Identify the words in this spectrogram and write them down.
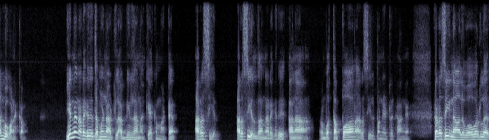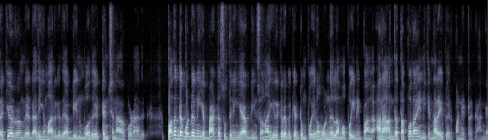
அன்பு வணக்கம். என்ன நடக்குது தமிழ்நாட்டில் அப்படின்லாம் நான் கேட்க மாட்டேன். அரசியல். அரசியல் தான் நடக்குது. ஆனால் ரொம்ப தப்பான அரசியல் பண்ணிட்டு இருக்காங்க கடைசி நாலு ஓவரில் ரெக்கார்ட் ரன் ரேட் அதிகமாக இருக்குது அப்படின்னும் போது டென்ஷன் ஆகக்கூடாது. பதட்டப்பட்டு நீங்கள் பேட்டை சுற்றுனீங்க அப்படின்னு சொன்னால் இருக்கிற விக்கெட்டும் போயிடும் ஒன்றும் இல்லாமல் போய் நிற்பாங்க ஆனால் அந்த தப்பை தான் இன்றைக்கி நிறைய பேர் பண்ணிட்டு இருக்காங்க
